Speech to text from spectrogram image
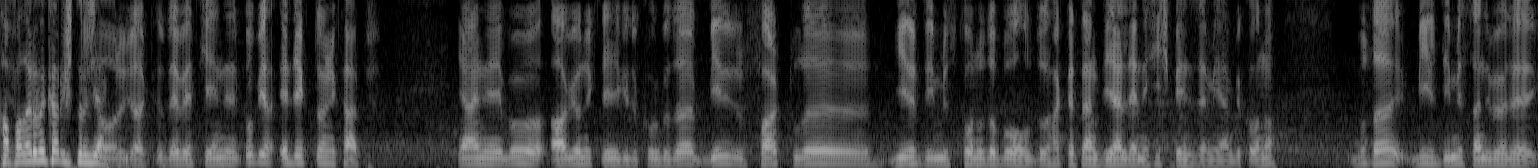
kafalarını karıştıracak. Doğru, evet kendi bu bir elektronik harp. Yani bu aviyonikle ilgili kurguda bir farklı girdiğimiz konuda bu oldu. Hakikaten diğerlerine hiç benzemeyen bir konu. Bu da bildiğimiz hani böyle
